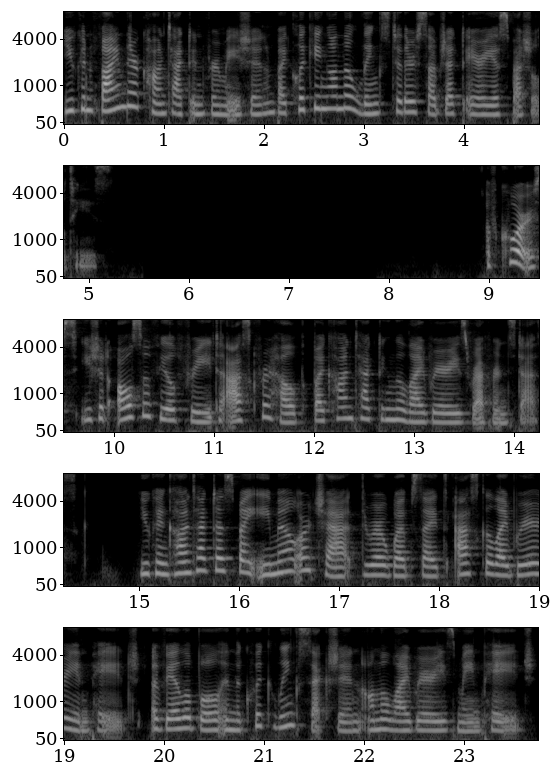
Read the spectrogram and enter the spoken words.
You can find their contact information by clicking on the links to their subject area specialties. Of course, you should also feel free to ask for help by contacting the library's reference desk. You can contact us by email or chat through our website's Ask a Librarian page, available in the Quick Links section on the library's main page.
